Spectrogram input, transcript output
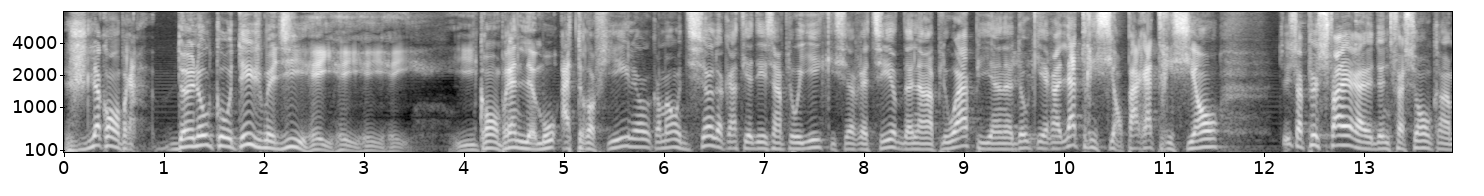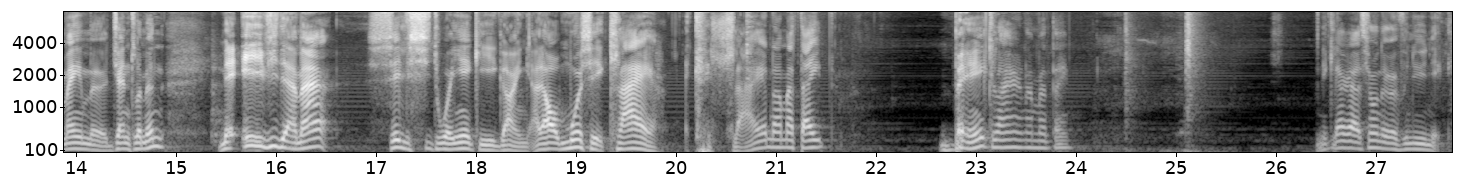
Je le comprends. D'un autre côté, je me dis, hey, hey, hey, hey. Ils comprennent le mot atrophié, là. Comment on dit ça, là, quand il y a des employés qui se retirent de l'emploi, puis il y en a d'autres qui. L'attrition, par attrition. Tu sais, ça peut se faire euh, d'une façon quand même euh, gentleman. Mais évidemment, c'est le citoyen qui y gagne. Alors, moi, c'est clair. Clair dans ma tête. Bien clair dans ma tête. Déclaration de revenu unique.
